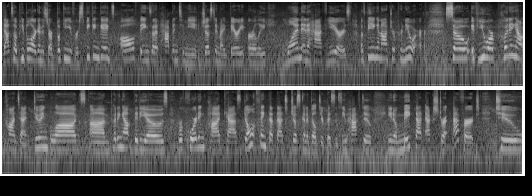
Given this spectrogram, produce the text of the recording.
That's how people are going to start booking you for speaking gigs. All things that have happened to me just in my very very early one and a half years of being an entrepreneur. So if you are putting out content, doing blogs, um, putting out videos, recording podcasts, don't think that that's just going to build your business. You have to, you know, make that extra effort to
